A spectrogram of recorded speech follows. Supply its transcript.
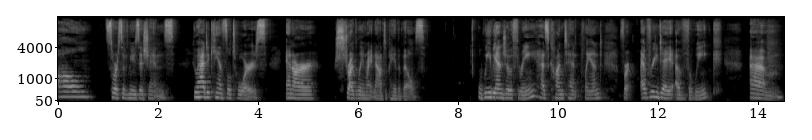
all sorts of musicians who had to cancel tours and are struggling right now to pay the bills. We Banjo 3 has content planned for every day of the week. Um,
